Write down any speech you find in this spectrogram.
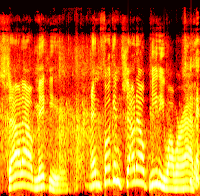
Shout out Mickey. And fucking shout out Petey while we're at it.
